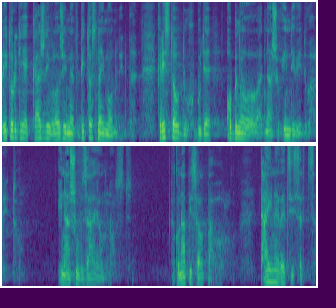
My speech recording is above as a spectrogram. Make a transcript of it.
liturgie každý vložíme v bytostnej modlitbe, Kristov duch bude obnovovať našu individualitu i našu vzájomnosť. Ako napísal Pavol, tajné veci srdca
